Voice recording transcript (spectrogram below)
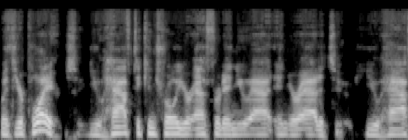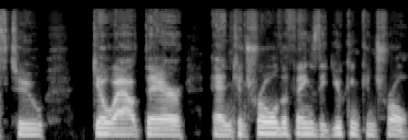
with your players. You have to control your effort and you at in your attitude. You have to go out there and control the things that you can control.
